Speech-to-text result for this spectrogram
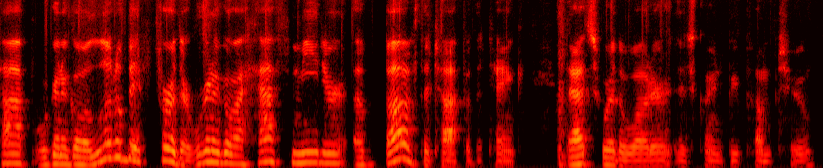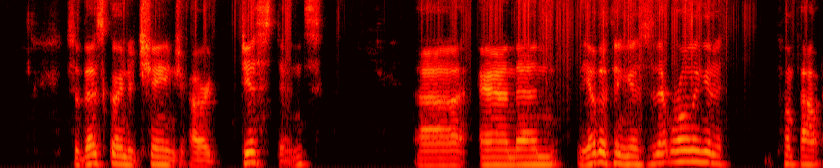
top. We're going to go a little bit further. We're going to go a half meter above the top of the tank that's where the water is going to be pumped to. So that's going to change our distance. Uh, and then the other thing is that we're only going to pump out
